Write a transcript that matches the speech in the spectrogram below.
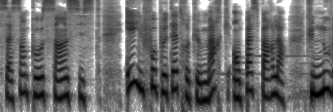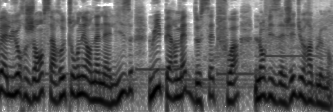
ça s'impose, ça insiste. Et il faut peut-être que Marc en passe par là, qu'une nouvelle urgence à retourner en analyse lui permette de cette fois l'envisager durablement.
